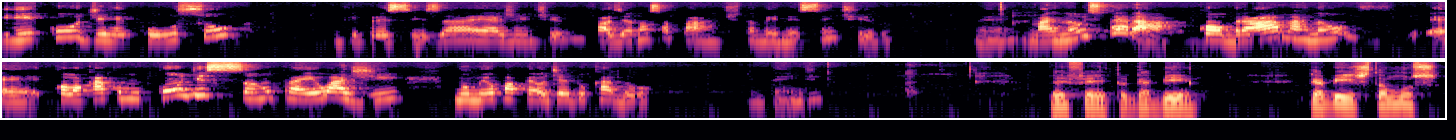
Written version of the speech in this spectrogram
rico de recurso, o que precisa é a gente fazer a nossa parte também nesse sentido. Né? Mas não esperar, cobrar, mas não é, colocar como condição para eu agir no meu papel de educador. Entende? Perfeito, Gabi. Gabi, estamos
